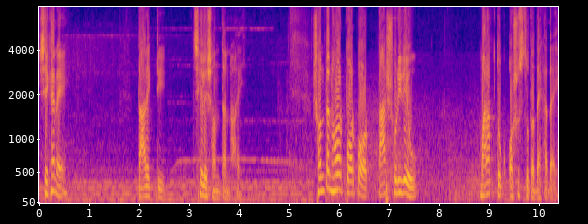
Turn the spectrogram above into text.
সেখানে তার একটি ছেলে সন্তান হয়। সন্তান হওয়ার পরপর তার শরীরেও মারাত্মক অসুস্থতা দেখা দেয়।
